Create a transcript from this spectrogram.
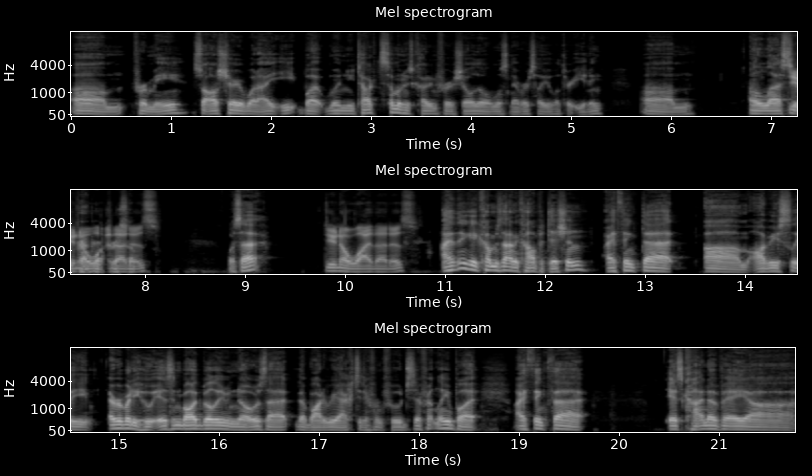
um, for me, so I'll share what I eat. But when you talk to someone who's cutting for a show, they'll almost never tell you what they're eating, um, unless Do you know why that is? What's that? Do you know why that is? I think it comes down to competition. I think that um, obviously everybody who is in bodybuilding knows that their body reacts to different foods differently, but I think that it's kind of a uh,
